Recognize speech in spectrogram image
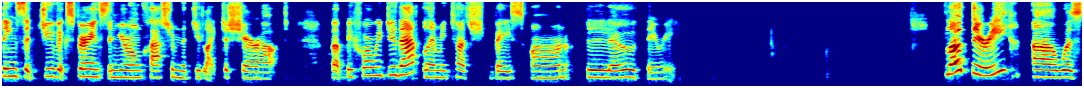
things that you've experienced in your own classroom that you'd like to share out. But before we do that, let me touch base on flow theory. Flow theory uh, was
